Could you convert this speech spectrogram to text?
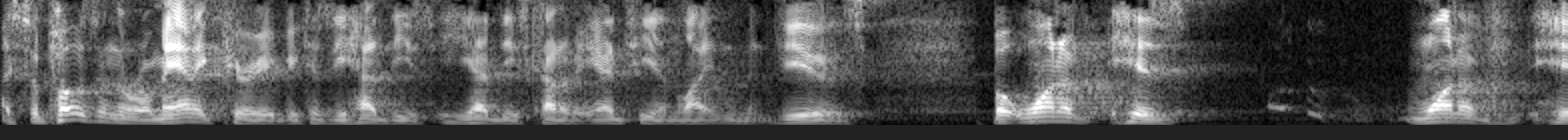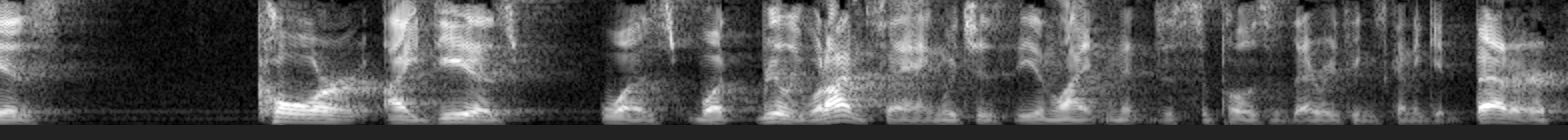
I suppose in the Romantic period because he had these he had these kind of anti-enlightenment views. But one of his one of his core ideas was what really what I'm saying, which is the Enlightenment just supposes that everything's going to get better.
